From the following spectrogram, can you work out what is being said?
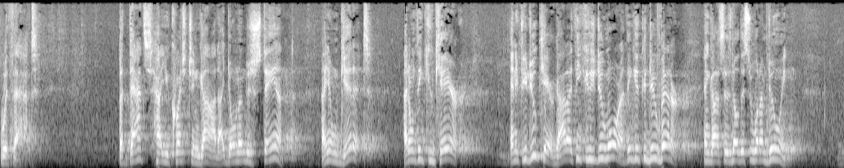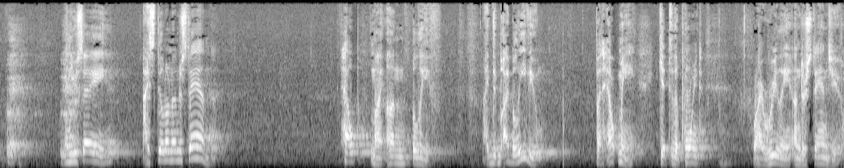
with that. But that's how you question God. I don't understand. I don't get it. I don't think you care. And if you do care, God, I think you could do more. I think you could do better. And God says, No, this is what I'm doing. And you say, I still don't understand. Help my unbelief. I, I believe you, but help me get to the point where I really understand you.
